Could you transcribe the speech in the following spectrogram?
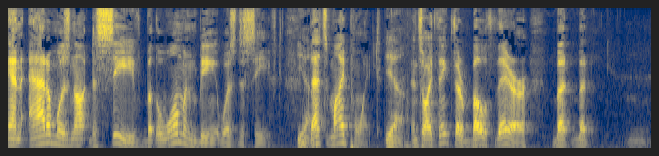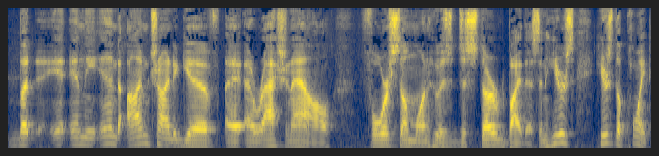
and Adam was not deceived, but the woman being was deceived. Yeah. That's my point. Yeah. and so I think they're both there, but but but in the end, I'm trying to give a, a rationale for someone who is disturbed by this. And here's here's the point.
